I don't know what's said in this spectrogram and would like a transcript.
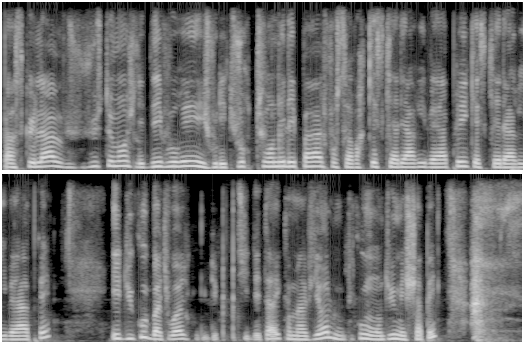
parce que là justement je l'ai dévoré et je voulais toujours tourner les pages pour savoir qu'est-ce qui allait arriver après, qu'est-ce qui allait arriver après. Et du coup bah tu vois des petits détails comme un viol, du coup ont dû m'échapper.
